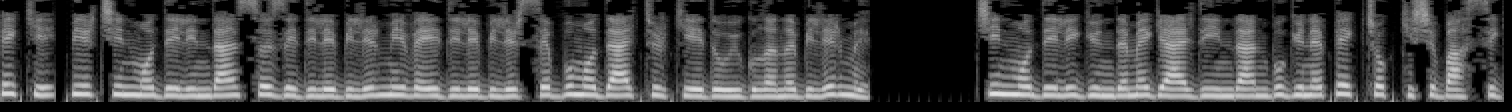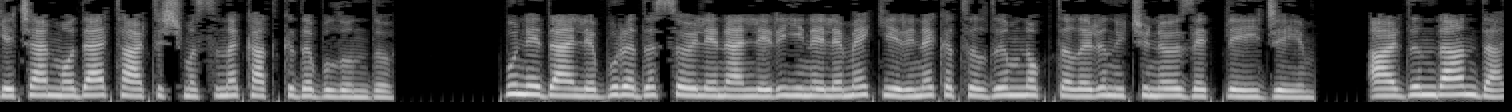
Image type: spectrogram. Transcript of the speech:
Peki, bir Çin modelinden söz edilebilir mi ve edilebilirse bu model Türkiye'de uygulanabilir mi? Çin modeli gündeme geldiğinden bugüne pek çok kişi bahsi geçen model tartışmasına katkıda bulundu. Bu nedenle burada söylenenleri yinelemek yerine katıldığım noktaların üçünü özetleyeceğim. Ardından da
